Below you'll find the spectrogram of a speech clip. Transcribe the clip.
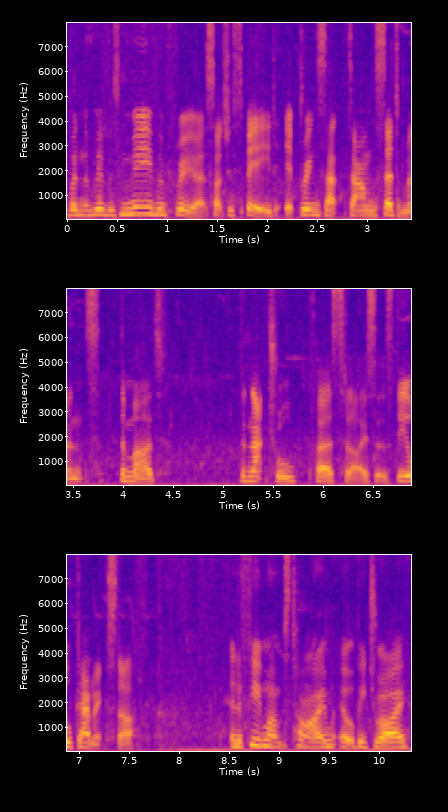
When the river's moving through at such a speed, it brings that down the sediments, the mud, the natural fertilisers, the organic stuff. In a few months' time, it will be dry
